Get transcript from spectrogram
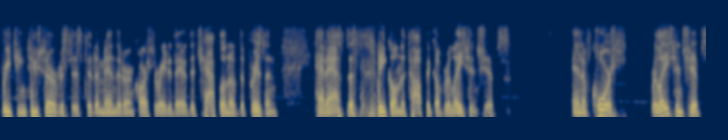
preaching two services to the men that are incarcerated there. The chaplain of the prison had asked us to speak on the topic of relationships. And of course, relationships,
